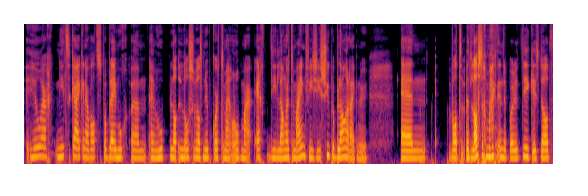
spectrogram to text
heel erg niet kijken naar wat is het probleem hoe, um, en hoe lossen we dat nu op korte termijn op, maar echt die lange termijnvisie is super belangrijk nu. En wat het lastig maakt in de politiek is dat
